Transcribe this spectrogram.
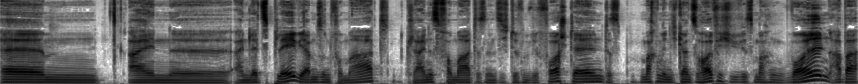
Ähm, ein, äh, ein Let's Play. Wir haben so ein Format, ein kleines Format, das nennt sich Dürfen wir vorstellen. Das machen wir nicht ganz so häufig, wie wir es machen wollen, aber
